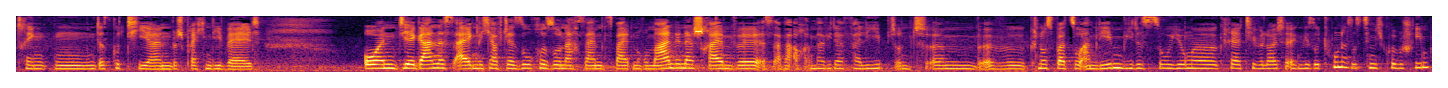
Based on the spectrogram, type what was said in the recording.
trinken, diskutieren, besprechen die Welt. Und Diegan ist eigentlich auf der Suche so nach seinem zweiten Roman, den er schreiben will, ist aber auch immer wieder verliebt und ähm, äh, knuspert so am Leben, wie das so junge, kreative Leute irgendwie so tun. Das ist ziemlich cool beschrieben.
